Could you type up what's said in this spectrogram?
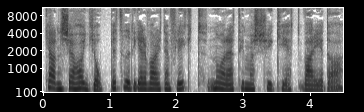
Kanske har jobbet tidigare varit en flykt, några timmars trygghet varje dag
